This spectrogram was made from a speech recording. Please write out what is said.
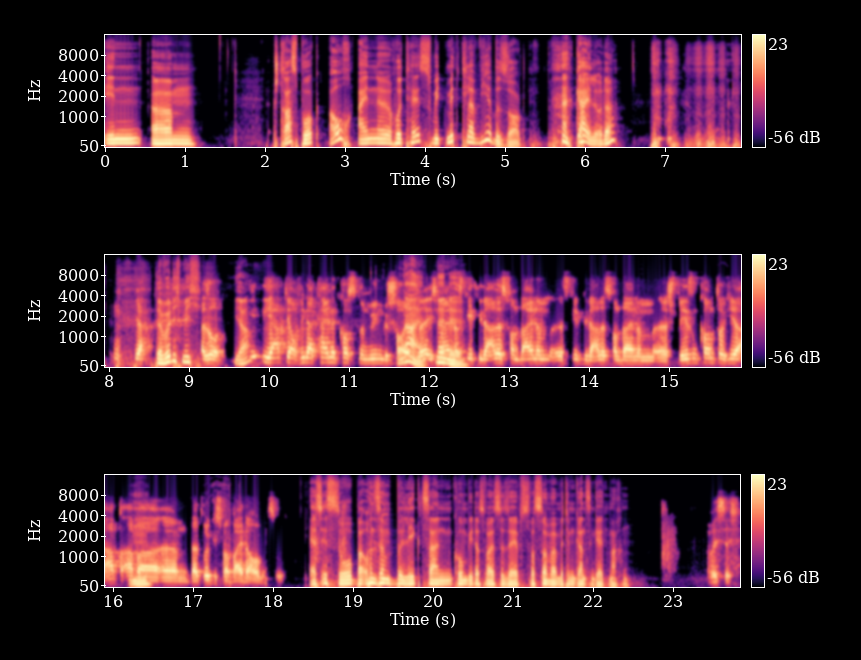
in ähm, Straßburg auch eine Hotelsuite mit Klavier besorgt. Geil, oder? Ja. Da würde ich mich. Also Ja? ihr, ihr habt ja auch wieder keine Kosten und Mühen gescheut. Nein, ne? Ich nein, meine, das geht wieder alles von deinem, es geht wieder alles von deinem äh, Spesenkonto hier ab, aber Mhm. ähm, da drücke ich mal beide Augen zu. Es ist so, bei unserem Belegzahlen, Kombi, das weißt du selbst, was sollen wir mit dem ganzen Geld machen? Richtig.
